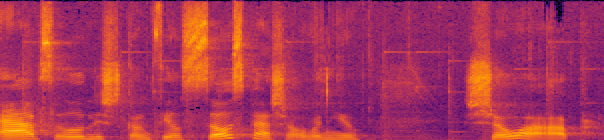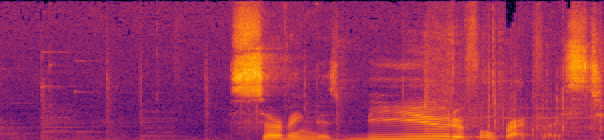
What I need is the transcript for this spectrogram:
absolutely, she's gonna feel so special when you show up serving this beautiful breakfast.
